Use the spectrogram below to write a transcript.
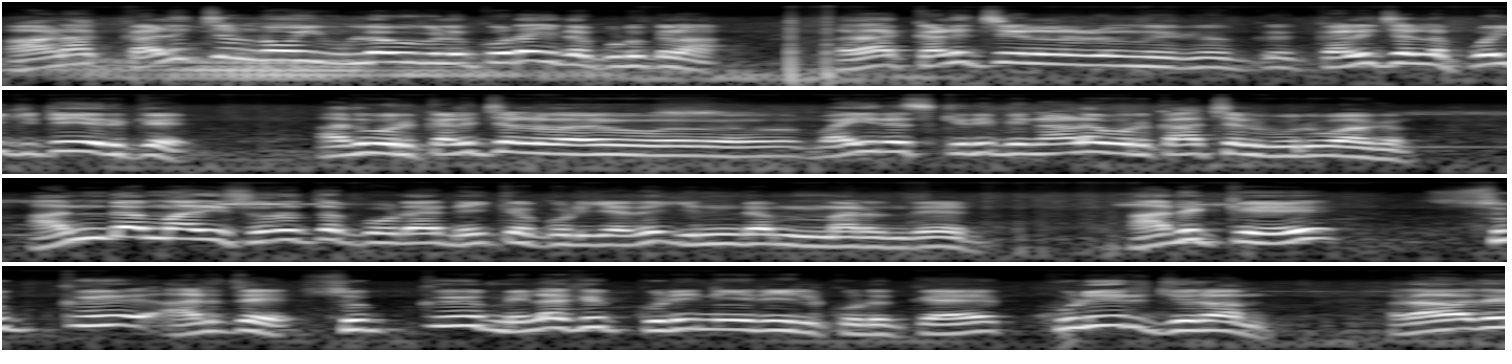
ஆனால் கழிச்சல் நோய் உள்ளவங்களுக்கு கூட இதை கொடுக்கலாம். அதாவது கழிச்சல் கழிச்சலில் போய்கிட்டே இருக்குது அது ஒரு கழிச்சல் வ- வைரஸ் கிருமினால் ஒரு காய்ச்சல் உருவாகும். அந்த மாதிரி சுரத்தை கூட நீக்கக்கூடியது இந்த மருந்து. அதுக்கு சுக்கு அடுத்து சுக்கு மிளகு குடிநீரில் கொடுக்க குளிர் ஜுரம். அதாவது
